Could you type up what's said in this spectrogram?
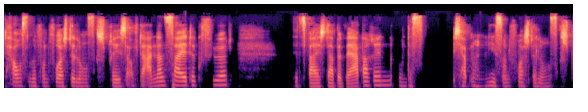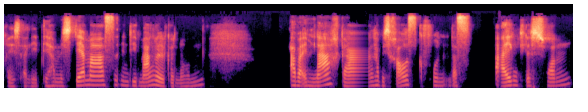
tausende von Vorstellungsgesprächen auf der anderen Seite geführt. Jetzt war ich da Bewerberin und das, ich habe noch nie so ein Vorstellungsgespräch erlebt. Die haben mich dermaßen in die Mangel genommen. Aber im Nachgang habe ich herausgefunden, dass eigentlich schon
